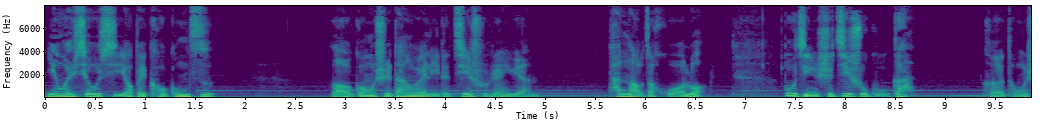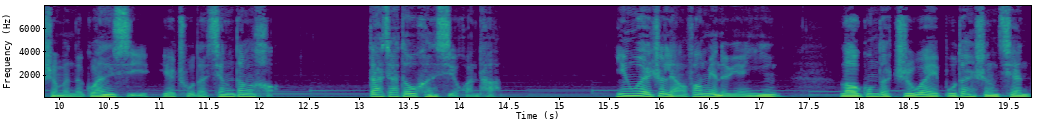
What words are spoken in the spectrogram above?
因为休息要被扣工资。老公是单位里的技术人员，他脑子活络，不仅是技术骨干，和同事们的关系也处得相当好，大家都很喜欢他。因为这两方面的原因，老公的职位不断升迁，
